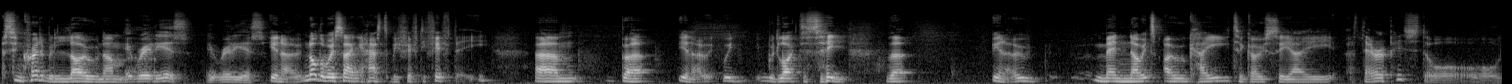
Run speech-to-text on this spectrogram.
It's an incredibly low number. It really is. It really is. you know, not that we're saying it has to be 50 50, um, but, you know, we would like to see that, you know, men know it's okay to go see a, a therapist or, or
